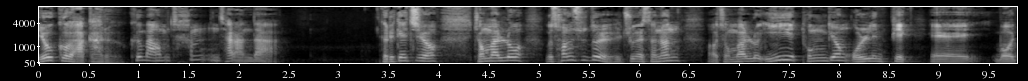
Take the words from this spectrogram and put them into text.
요크와카르 그 마음 참 잘한다. 그렇겠지요. 정말로 그 선수들 중에서는 어, 정말로 이 동경 올림픽 뭐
